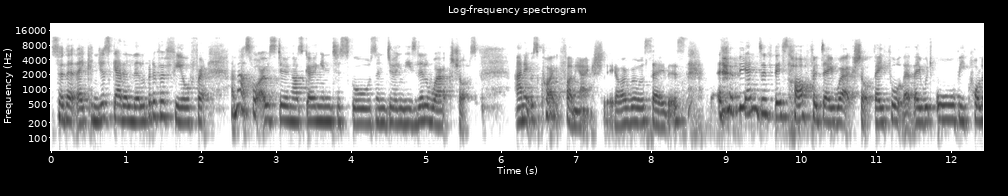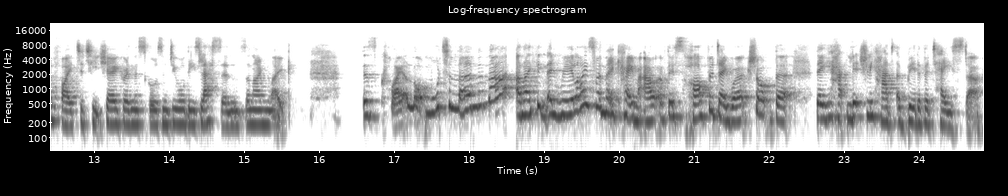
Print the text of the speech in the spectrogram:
so that they can just get a little bit of a feel for it. And that's what I was doing. I was going into schools and doing these little workshops. And it was quite funny, actually. I will say this. At the end of this half a day workshop, they thought that they would all be qualified to teach yoga in the schools and do all these lessons. And I'm like, there's quite a lot more to learn than that. And I think they realized when they came out of this half a day workshop that they literally had a bit of a taster.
